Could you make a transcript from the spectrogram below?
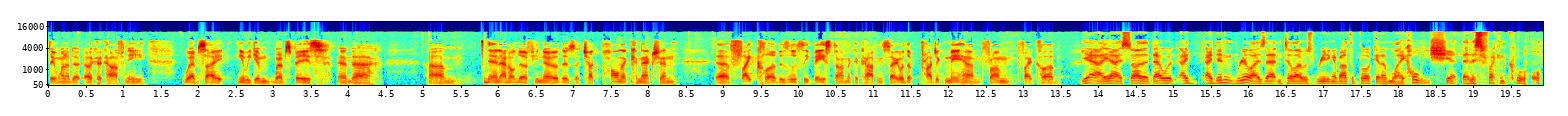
they wanted a, a cacophony website, you know, we give them web space and. Uh, um, then I don't know if you know, there's a Chuck Palahniuk connection. Uh, Fight Club is loosely based on the Cacophony site, or the Project Mayhem from Fight Club. Yeah, yeah, I saw that. That would I I didn't realize that until I was reading about the book, and I'm like, holy shit, that is fucking cool.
